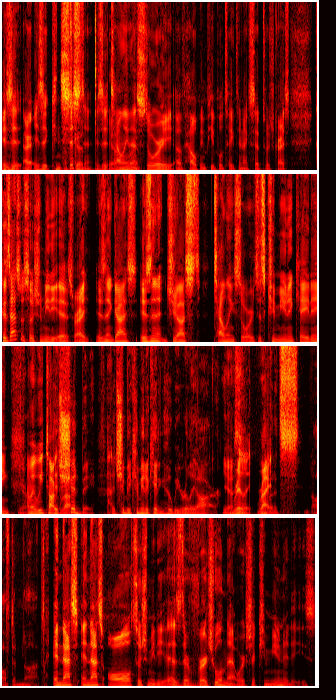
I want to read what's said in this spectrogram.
Is it uh, is it consistent? Is it Yeah, telling right. that story of helping people take their next step towards Christ? Because that's what social media is, right? Isn't it, guys? Isn't it just telling stories? It's communicating. I mean, we talked It about should be. It should be communicating who we really are. Yes. really right. But it's often not. and that's and that's all social media is they're virtual networks or communities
